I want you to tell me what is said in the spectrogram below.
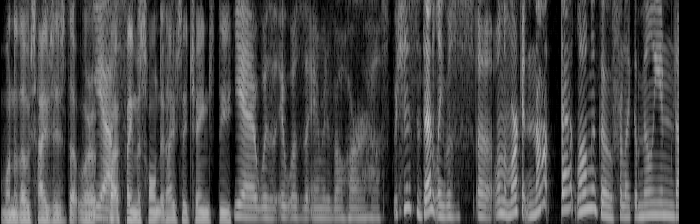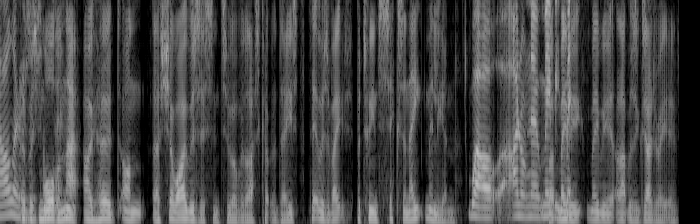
one of those houses that were quite a famous haunted house? They changed the. Yeah, it was. It was the Amityville Horror House, which incidentally was uh, on the market not that long ago for like a million dollars. It or was more than that. I heard on a show I was listening to over the last couple of days that it was about between six and eight million. Well, I don't know. Maybe, but ma- maybe maybe that was exaggerated.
